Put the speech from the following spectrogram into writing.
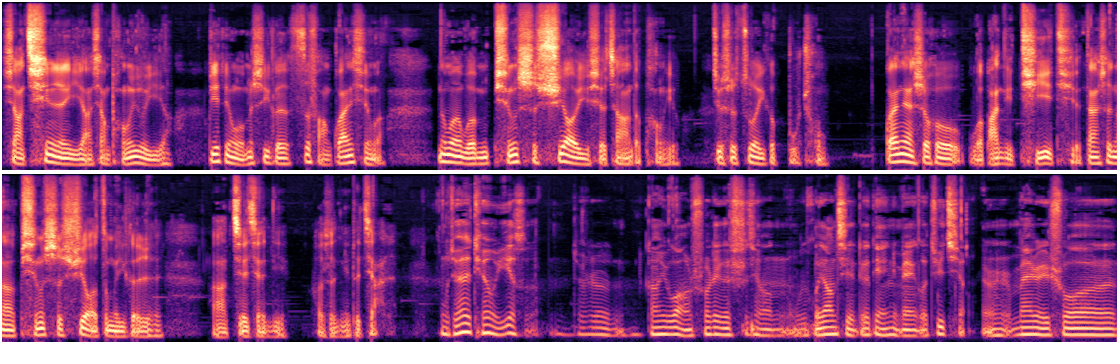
像亲人一样，像朋友一样，毕竟我们是一个咨访关系嘛。那么我们平时需要一些这样的朋友，就是做一个补充。关键时候我把你提一提，但是呢，平时需要这么一个人啊，接接你或者你的家人。我觉得也挺有意思的，嗯就是刚于广说这个事情，我回想起这个电影里面有个剧情，就是 Mary 说，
